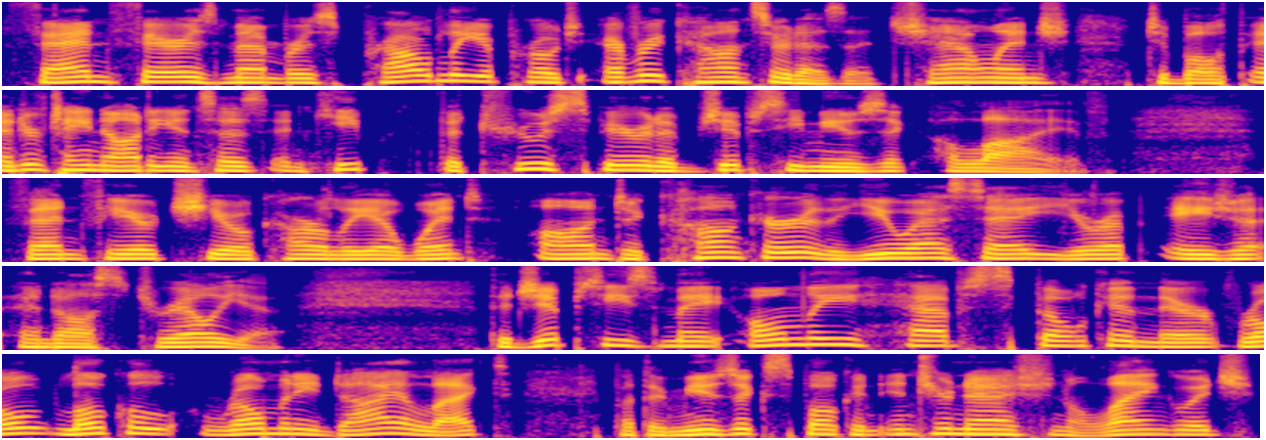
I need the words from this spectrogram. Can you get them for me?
Fanfare's members proudly approach every concert as a challenge to both entertain audiences and keep the true spirit of gypsy music alive. Fanfare Ciocărlia went on to conquer the USA, Europe, Asia, and Australia. The Gypsies may only have spoken their ro- local Romany dialect, but their music spoke an international language,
